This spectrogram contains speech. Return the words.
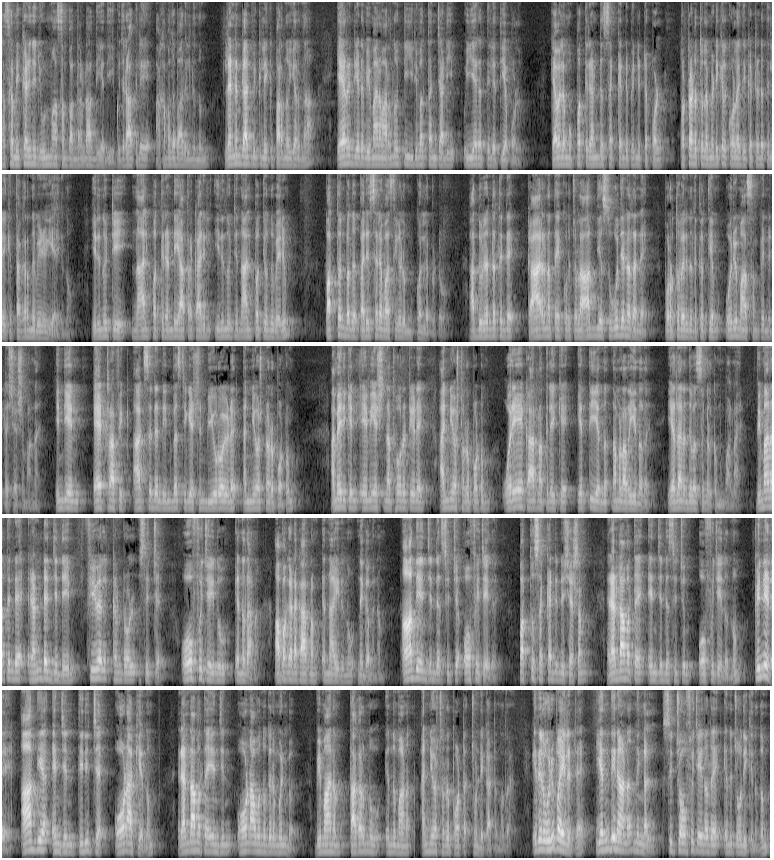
നസ്കം ഇക്കഴിഞ്ഞ ജൂൺ മാസം പന്ത്രണ്ടാം തീയതി ഗുജറാത്തിലെ അഹമ്മദാബാദിൽ നിന്നും ലണ്ടൻ ഗാഡ്വിക്കിലേക്ക് പറന്നുയർന്ന എയർ ഇന്ത്യയുടെ വിമാനം അറുന്നൂറ്റി ഇരുപത്തഞ്ച് അടി ഉയരത്തിലെത്തിയപ്പോൾ കേവലം മുപ്പത്തിരണ്ട് സെക്കൻഡ് പിന്നിട്ടപ്പോൾ തൊട്ടടുത്തുള്ള മെഡിക്കൽ കോളേജ് കെട്ടിടത്തിലേക്ക് തകർന്നു വീഴുകയായിരുന്നു. ഇരുന്നൂറ്റി നാൽപ്പത്തിരണ്ട് യാത്രക്കാരിൽ ഇരുന്നൂറ്റി നാൽപ്പത്തി ഒന്ന് പേരും പത്തൊൻപത് പരിസരവാസികളും കൊല്ലപ്പെട്ടു. ആ ദുരന്തത്തിന്റെ കാരണത്തെക്കുറിച്ചുള്ള ആദ്യ സൂചന തന്നെ പുറത്തു വരുന്നത് കൃത്യം ഒരു മാസം പിന്നിട്ട ശേഷമാണ്. Indian air traffic accident investigation ബ്യൂറോയുടെ അന്വേഷണ റിപ്പോർട്ടും അമേരിക്കൻ ഏവിയേഷൻ അതോറിറ്റിയുടെ അന്വേഷണ റിപ്പോർട്ടും ഒരേ കാരണത്തിലേക്ക് എത്തിയെന്ന് നമ്മൾ അറിയുന്നത് ഏതാനും ദിവസങ്ങൾക്ക് മുമ്പാണ്. വിമാനത്തിന്റെ രണ്ട് എഞ്ചിന്റെയും ഫ്യുവൽ കൺട്രോൾ സ്വിച്ച് ഓഫ് ചെയ്തു എന്നതാണ് അപകട കാരണം എന്നായിരുന്നു നിഗമനം. ആദ്യ എഞ്ചിന്റെ സ്വിച്ച് ഓഫ് ചെയ്ത് പത്തു സെക്കൻഡിന് ശേഷം രണ്ടാമത്തെ എഞ്ചിന്റെ സ്വിച്ചും ഓഫ് ചെയ്തെന്നും പിന്നീട് ആദ്യ എഞ്ചിൻ തിരിച്ച് ഓണാക്കിയെന്നും രണ്ടാമത്തെ എഞ്ചിൻ ഓണാവുന്നതിന് മുൻപ് വിമാനം തകർന്നു എന്നുമാണ് അന്വേഷണ റിപ്പോർട്ട് ചൂണ്ടിക്കാട്ടുന്നത്. ഇതിൽ ഒരു പൈലറ്റ് എന്തിനാണ് നിങ്ങൾ സ്വിച്ച് ഓഫ് ചെയ്തത് എന്ന് ചോദിക്കുന്നതും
